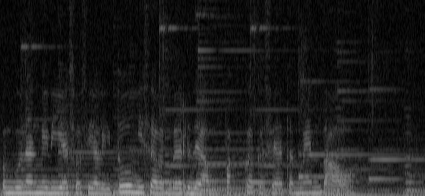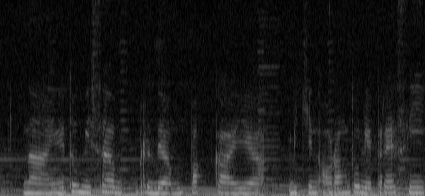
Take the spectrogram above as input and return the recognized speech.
penggunaan media sosial itu bisa berdampak ke kesehatan mental. Nah, ini tuh bisa berdampak kayak bikin orang tuh depresi.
